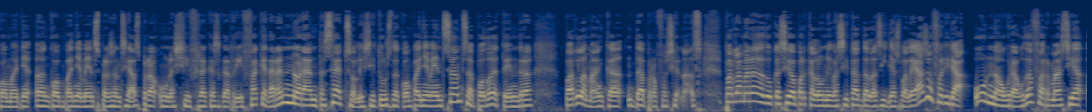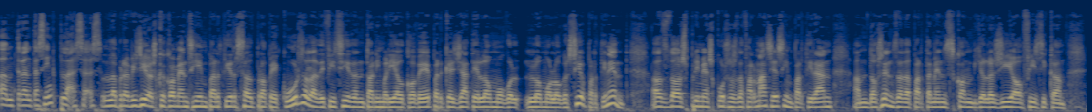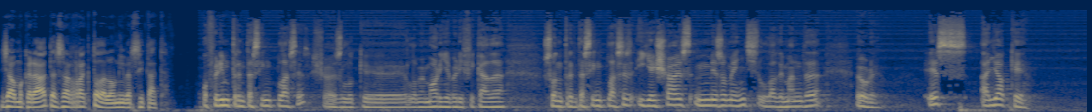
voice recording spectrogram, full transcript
acompanyaments presencials, però una xifra que es garrifa. Quedaren 97 sol·licituds d'acompanyament sense poder atendre per la manca de professionals. Per la Mare d'Educació, perquè la Universitat de les Illes Balears oferirà un nou grau de farmàcia amb 35 places. La previsió és que comenci a impartir-se el proper curs a l'edifici d'Antoni Maria Alcobé perquè ja té l'homologació pertinent. Els dos primers cursos de farmàcia s'impartiran amb docents de departaments com Biologia o Física. Jaume Carat és el rector de la universitat. Oferim 35 places, això és el que la memòria verificada són 35 places i això és més o menys la demanda. A veure, és allò que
